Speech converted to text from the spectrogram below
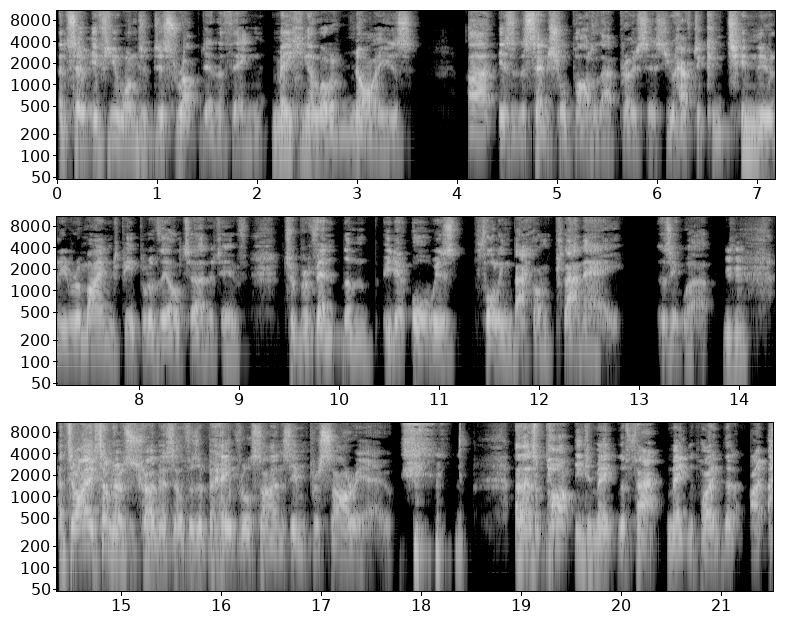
And so, if you want to disrupt anything, making a lot of noise uh, is an essential part of that process. You have to continually remind people of the alternative to prevent them, you know, always falling back on plan A, as it were. Mm-hmm. And so, I sometimes describe myself as a behavioral science impresario. And that's partly to make the fact, make the point that I, I,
